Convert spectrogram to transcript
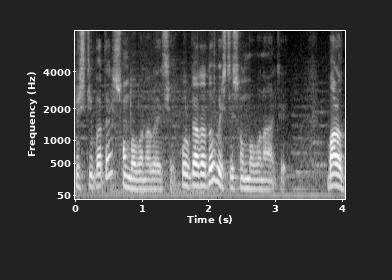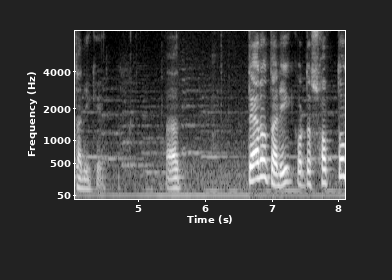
বৃষ্টিপাতের সম্ভাবনা রয়েছে। কলকাতাতেও বৃষ্টির সম্ভাবনা আছে বারো তারিখে। তেরো তারিখ, অর্থাৎ সপ্তম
